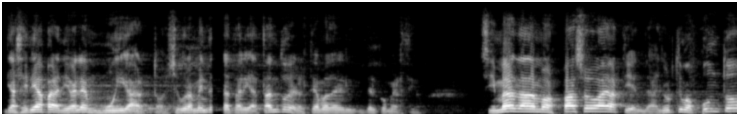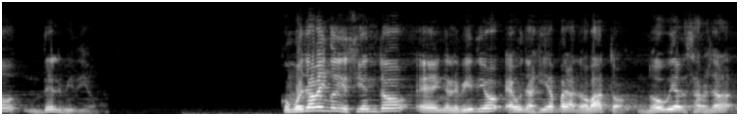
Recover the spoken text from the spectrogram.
ya sería para niveles muy altos. Seguramente trataría tanto del tema del, del comercio. Sin más, damos paso a la tienda, el último punto del vídeo. Como ya vengo diciendo en el vídeo, es una guía para novatos. No voy a desarrollar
